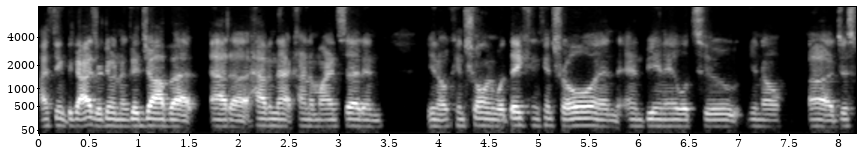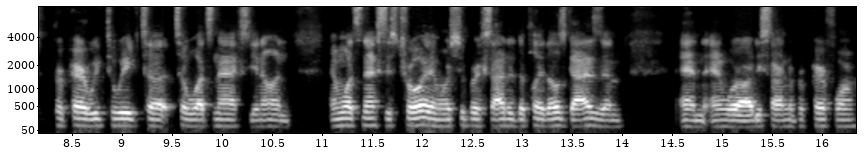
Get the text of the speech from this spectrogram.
i think the guys are doing a good job at at uh, having that kind of mindset and you know controlling what they can control and and being able to you know uh, just prepare week to week to to what's next you know and and what's next is troy and we're super excited to play those guys and and and we're already starting to prepare for them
